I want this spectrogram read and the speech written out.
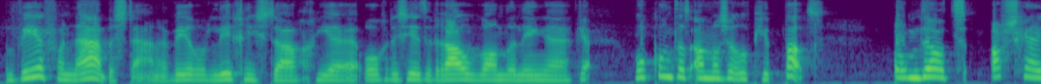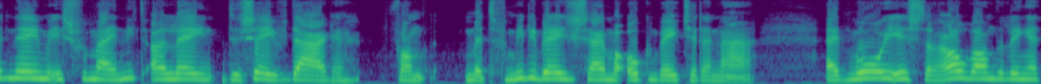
weer voor nabestaanden. Wereldlichaamsdag, je organiseert rouwwandelingen. Ja. Hoe komt dat allemaal zo op je pad? Omdat afscheid nemen is voor mij niet alleen de zeven dagen van met familie bezig zijn, maar ook een beetje daarna. het mooie is, de rouwwandelingen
